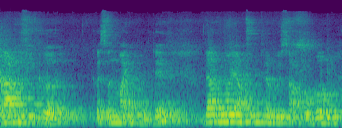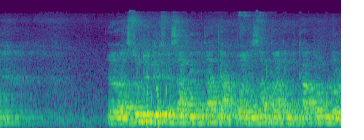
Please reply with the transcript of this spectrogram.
clarificări, că sunt mai multe, dar noi acum trebuie să aprobăm uh, studiul de fezabilitate actualizat al indicatorilor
